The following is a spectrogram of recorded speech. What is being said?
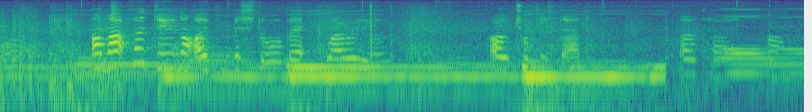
work. I'm at the do not open this door bit. Where are you? Oh, Chucky's dead. Okay. Um.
